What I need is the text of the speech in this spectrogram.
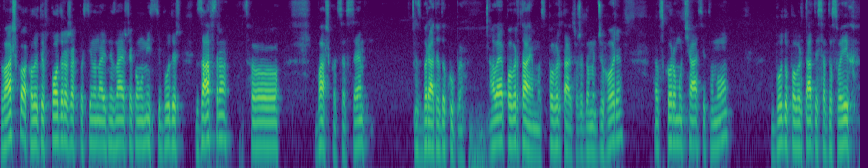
Важко, а коли ти в подорожах постійно навіть не знаєш, в якому місці будеш завтра, то важко це все збирати докупи. Але повертаємось, повертаюсь уже до Меджугоря в скорому часі, тому буду повертатися до своїх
